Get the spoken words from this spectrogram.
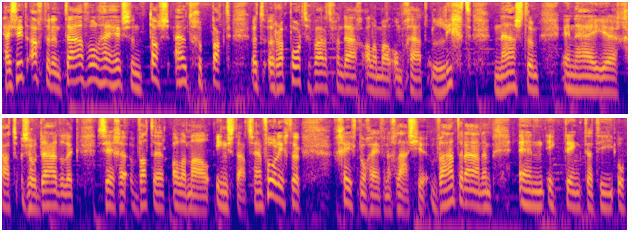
Hij zit achter een tafel, hij heeft zijn tas uitgepakt. Het rapport waar het vandaag allemaal om gaat ligt naast hem... en hij eh, gaat zo dadelijk zeggen wat er allemaal in staat. Zijn voorlichter geeft nog even een glaasje water aan hem... en ik denk dat hij op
